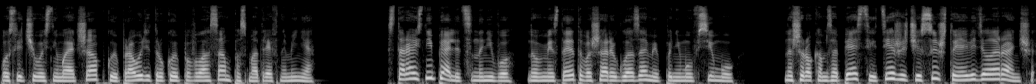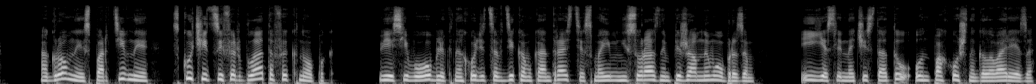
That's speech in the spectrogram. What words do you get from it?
после чего снимает шапку и проводит рукой по волосам, посмотрев на меня. Стараюсь не пялиться на него, но вместо этого шарю глазами по нему всему. На широком запястье те же часы, что я видела раньше. Огромные, спортивные, с кучей циферблатов и кнопок. Весь его облик находится в диком контрасте с моим несуразным пижамным образом, и если на чистоту, он похож на головореза.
